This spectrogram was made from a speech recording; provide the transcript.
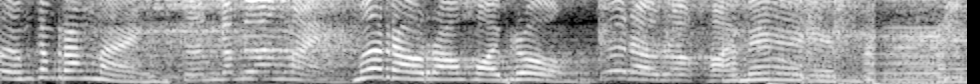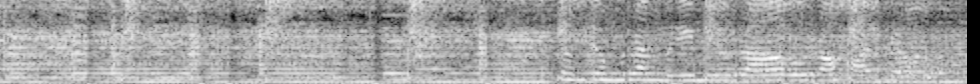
ริมกำลังใหม่ เสริมกำลังใหม่ เมื่อเรารอคอยพระองค์เพื่อเรารอคอยอาเมนเสริมกำลังใหม่เมื่อเรารอคอยพระองค์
